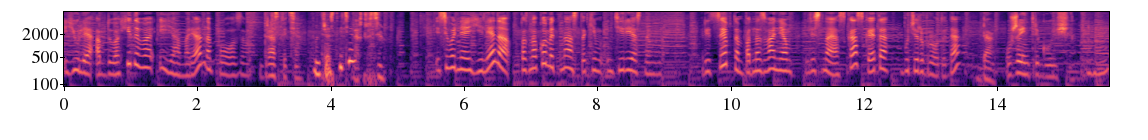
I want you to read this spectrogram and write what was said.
Юлия Абдуахидова и я, Марианна Полозова. Здравствуйте. Здравствуйте. Здравствуйте. И сегодня Елена познакомит нас с таким интересным рецептом под названием «Лесная сказка». Это бутерброды, да? Да, уже интригующе. Мгм.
